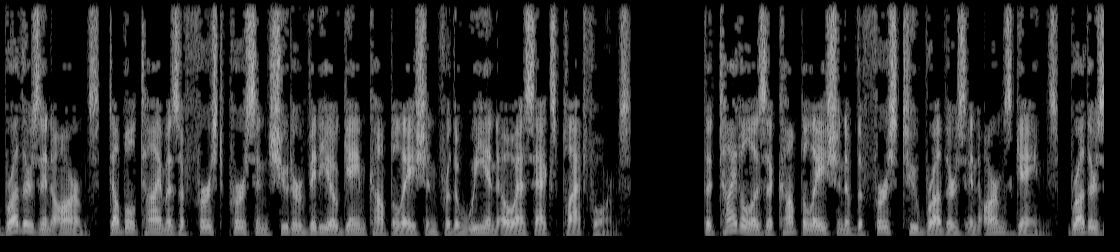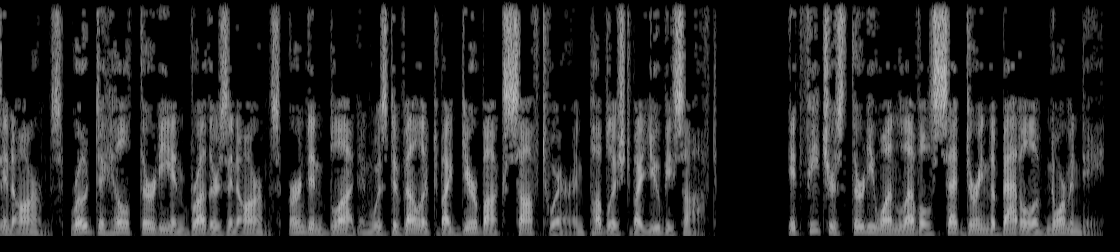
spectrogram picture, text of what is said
Brothers in Arms, Double Time is a first-person shooter video game compilation for the Wii and OS X platforms. The title is a compilation of the first two Brothers in Arms games, Brothers in Arms, Road to Hill 30 and Brothers in Arms, Earned in Blood and was developed by Gearbox Software and published by Ubisoft. It features 31 levels set during the Battle of Normandy.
